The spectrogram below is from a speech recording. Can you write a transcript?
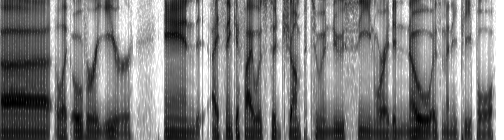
uh, like over a year. And I think if I was to jump to a new scene where I didn't know as many people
